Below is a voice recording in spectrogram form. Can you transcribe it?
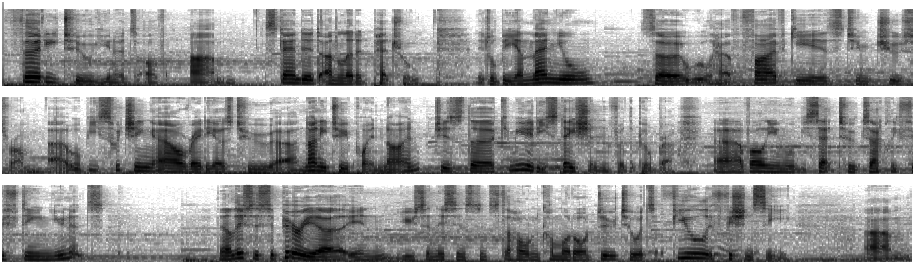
32 units of um, standard unleaded petrol. It'll be a manual, so we'll have five gears to choose from. Uh, we'll be switching our radios to uh, 92.9, which is the community station for the Pilbara. Uh, volume will be set to exactly 15 units. Now this is superior in use in this instance to the Holden Commodore due to its fuel efficiency. Um,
